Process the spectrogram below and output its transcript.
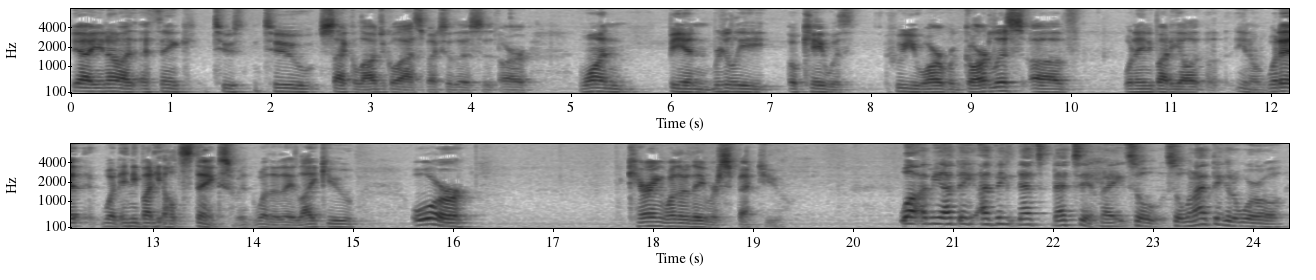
Yeah, you know, I, I think two two psychological aspects of this are one being really okay with who you are, regardless of what anybody else, you know, what it, what anybody else thinks, whether they like you, or caring whether they respect you. Well, I mean, I think I think that's that's it, right? So so when I think of the world,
